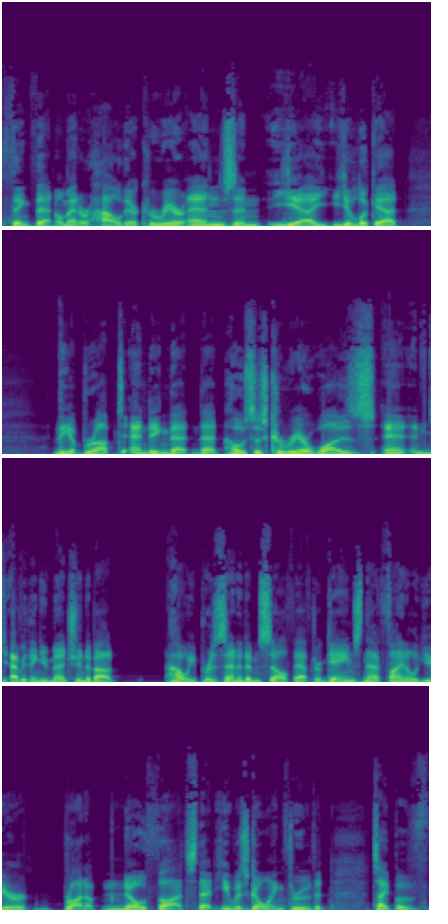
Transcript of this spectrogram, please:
think that no matter how their career ends, and yeah, you look at the abrupt ending that that Hossa's career was, and, and everything you mentioned about how he presented himself after games in that final year brought up no thoughts that he was going through the type of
